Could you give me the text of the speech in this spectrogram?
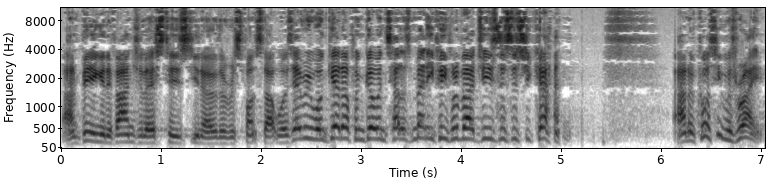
And being an evangelist, his, you know, the response to that was, everyone get up and go and tell as many people about Jesus as you can. And of course he was right.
